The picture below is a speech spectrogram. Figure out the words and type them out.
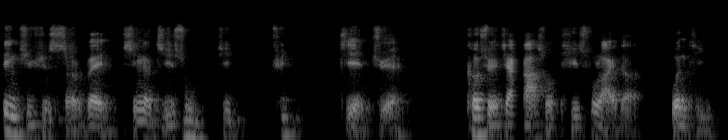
定期去 survey 新的技术，去去解决科学家所提出来的问题。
